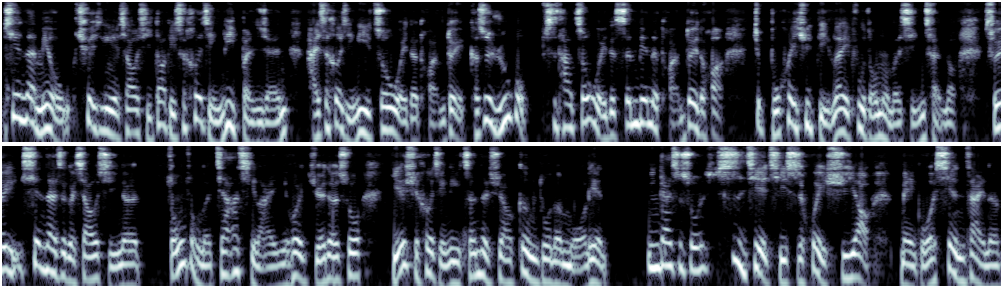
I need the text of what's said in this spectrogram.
现在没有确定的消息，到底是贺锦丽本人还是贺锦丽周围的团队？可是如果是他周围的身边的团队的话，就不会去 delay。副总统的行程哦，所以现在这个消息呢，种种的加起来，你会觉得说，也许贺锦丽真的需要更多的磨练。应该是说，世界其实会需要美国现在呢，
